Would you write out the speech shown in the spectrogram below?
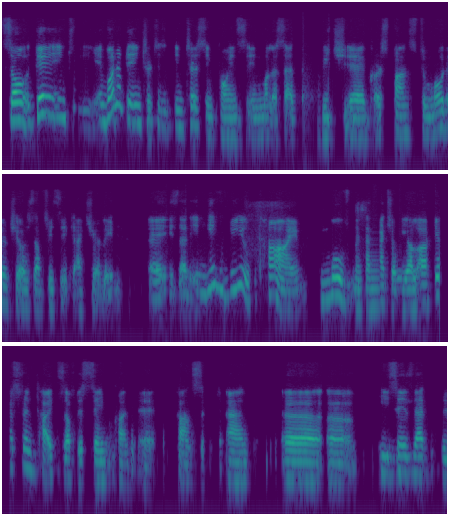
So the, one of the interesting, interesting points in Mulla Sadra, which uh, corresponds to modern theories of physics actually, uh, is that in his view, time, movement, and material are different types of the same con uh, concept. And uh, uh, he says that the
